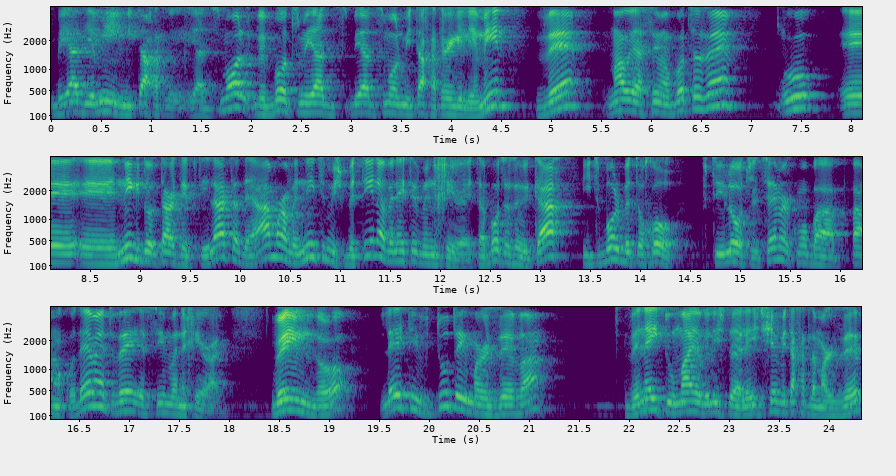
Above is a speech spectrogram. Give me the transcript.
ביד ימין מתחת ליד שמאל ובוץ מיד, ביד שמאל מתחת רגל ימין ומה הוא יעשה עם הבוץ הזה? הוא ניגדול תרתי פתילתא דאמרא וניתב משבתינא וניתב מנחירא. את הבוץ הזה הוא ייקח, יטבול בתוכו פתילות של צמר כמו בפעם הקודמת וישים בנחיריים. ואם לא, ליטיב תותי מרזבה וניתו מאיה ולישדיה, לישב מתחת למרזב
